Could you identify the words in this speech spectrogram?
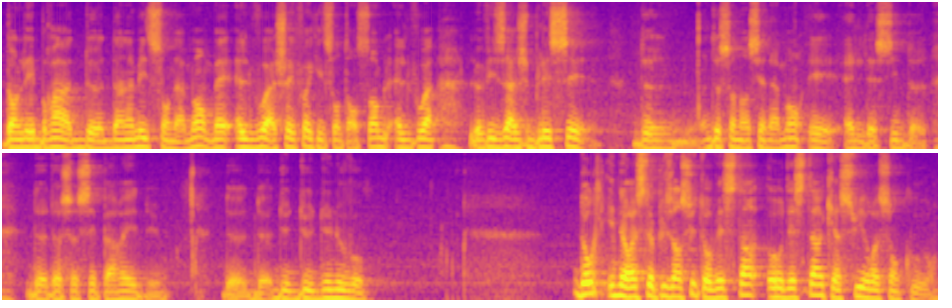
dans les bras d'un ami de son amant, mais elle voit à chaque fois qu'ils sont ensemble, elle voit le visage blessé de, son ancien amant et elle décide de, se séparer du, nouveau. Donc il ne reste plus ensuite au destin, qu'à suivre son cours.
